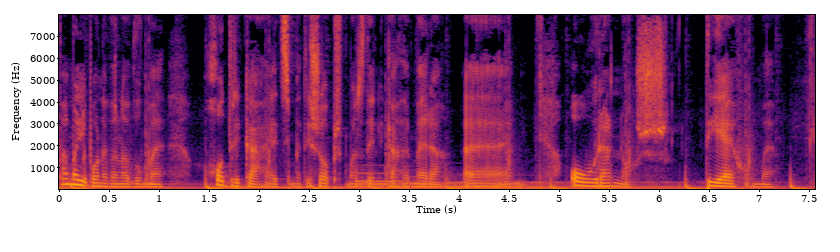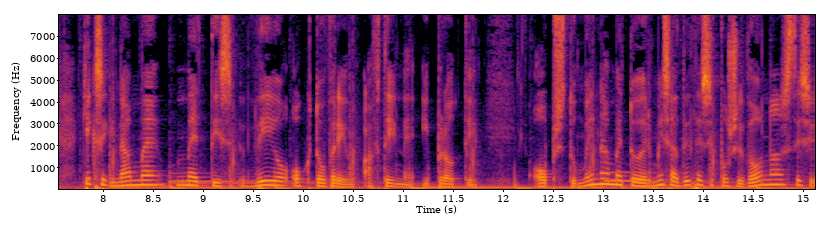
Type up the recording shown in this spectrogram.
Πάμε λοιπόν εδώ να δούμε χοντρικά έτσι με τις όψει που μας δίνει κάθε μέρα ε, ο ουρανός. Τι έχουμε. Και ξεκινάμε με τις 2 Οκτωβρίου. Αυτή είναι η πρώτη όψη του μήνα με το Ερμής αντίθεση Ποσειδώνα στις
